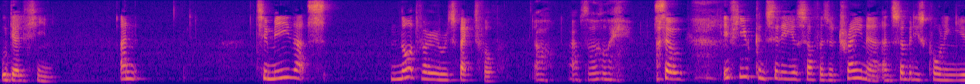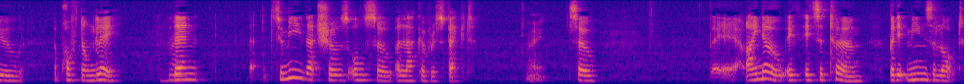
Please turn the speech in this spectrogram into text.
or Delphine, and to me that's not very respectful. Oh, absolutely. So, if you consider yourself as a trainer and somebody's calling you a prof d'anglais, then uh, to me that shows also a lack of respect. Right. So, I know it, it's a term, but it means a lot.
